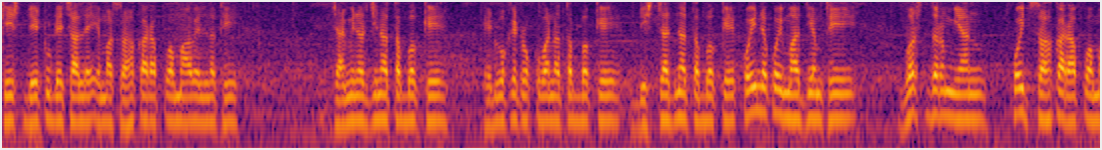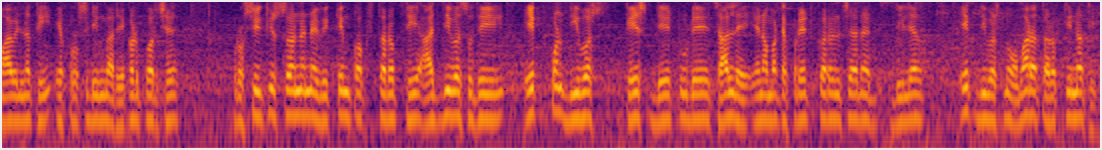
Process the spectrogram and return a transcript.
કેસ ડે ટુ ડે ચાલે, એમાં સહકાર આપવામાં આવેલ નથી. જામીન અરજીના તબક્કે એડવોકેટ રોકવાના તબક્કે ડિસ્ચાર્જના તબક્કે કોઈને કોઈ માધ્યમથી વર્ષ દરમિયાન કોઈ જ સહકાર આપવામાં આવેલ નથી. એ પ્રોસિડિંગમાં રેકોર્ડ પર છે. પ્રોસિક્યુશન અને વિક્ટીમ પક્ષ તરફથી આજ દિવસ સુધી એક પણ દિવસ કેસ ડે ટુ ડે ચાલે એના માટે પ્રયત્ન કરેલ છે અને ડિલે એક દિવસનું અમારા તરફથી નથી.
